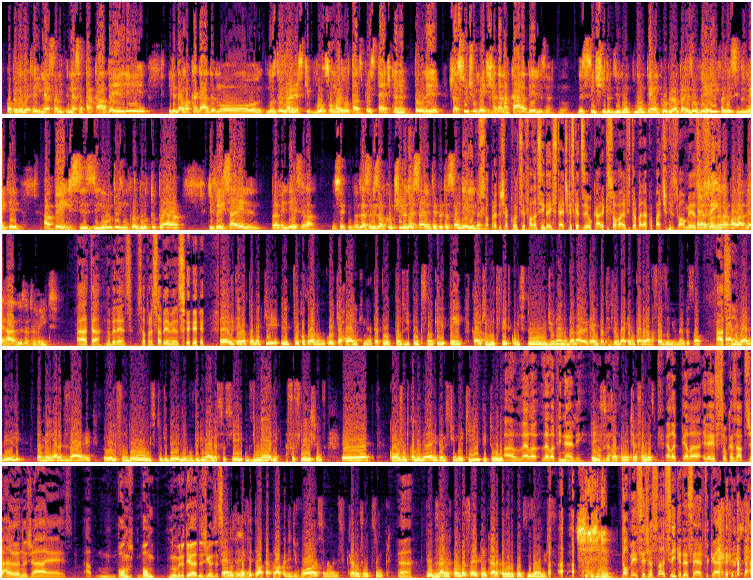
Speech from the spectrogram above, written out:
ao pé da letra, e nessa, nessa tacada ele ele dá uma cagada no, nos designers que são mais voltados para estética, né? Então ele já sutilmente já dá na cara deles, né? Nesse sentido de não, não ter um problema para resolver e fazer simplesmente apêndices inúteis num produto para diferenciar ele para vender, sei lá. Não sei, pelo menos essa visão que eu tiro dessa interpretação dele, né? Só pra deixar, quando você fala assim da estética, quer dizer o cara que só vai trabalhar com a parte visual mesmo. É, eu tô usando a palavra errada, exatamente. Ah, tá. Não, beleza. Só pra saber mesmo. é, ele tem outro também porque ele foi considerado um workaholic, né? Até pelo tanto de produção que ele tem. Claro que muito feito com estúdio, né? É importante lembrar que ele não trabalhava sozinho, né, pessoal? Ah, a mulher dele também era designer. Ele fundou o estúdio dele, o Vignelli, Associ... Vignelli Associations. É, junto com a mulher, então eles tinham uma equipe e tudo. A Lela, Lela Vinelli. É isso, exatamente, essa mesmo. Ela, ela, eles são casados já há anos, já, é, há um bom, bom número de anos, digamos assim. É, não sei se troca-troca de divórcio, não, eles ficaram juntos sempre. É. Viu? Designers podem dar certo, hein, cara, casando com outros designers. Talvez seja só assim que dê certo, cara.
